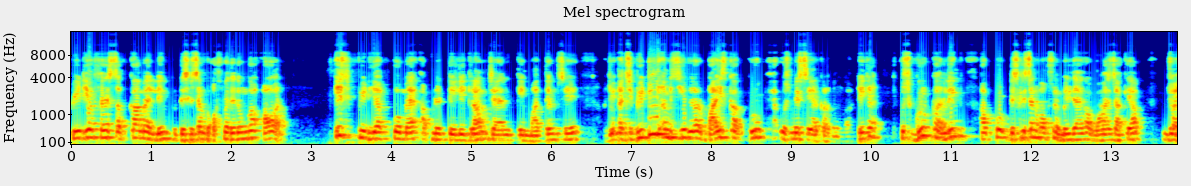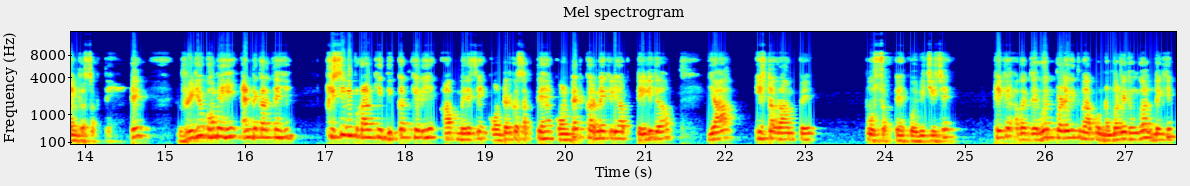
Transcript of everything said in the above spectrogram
पीडीएफ है, सबका मैं लिंक डिस्क्रिप्शन बॉक्स में दे दूँगा। और इस पीडीएफ को मैं अपने टेलीग्राम चैनल के माध्यम से जो एच बी टी एमसीए दो का ग्रुप है, उसमें शेयर कर दूँगा, ठीक है? उस ग्रुप का लिंक आपको डिस्क्रिप्शन बॉक्स में मिल जाएगा, वहाँ से जाके आप ज्वाइन कर सकते हैं, ठीक? वीडियो को हमें ही एंड करते हैं। किसी भी प्रकार की दिक्कत के लिए आप मेरे से कांटेक्ट कर सकते हैं। कांटेक्ट करने के लिए आप टेलीग्राम या इंस्टाग्राम पे पूछ सकते हैं कोई भी चीज़ें। ठीक है? अगर ज़रूरत पड़ेगी तो मैं आपको नंबर भी दूँगा, लेकिन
